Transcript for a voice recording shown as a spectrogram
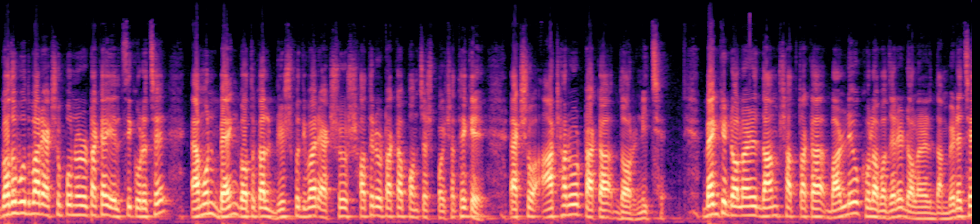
গত বুধবার একশো পনেরো টাকায় এলসি করেছে এমন ব্যাংক গতকাল বৃহস্পতিবার একশো সতেরো টাকা পঞ্চাশ পয়সা থেকে একশো আঠারো টাকা দর নিচ্ছে। ব্যাংকে ডলারের দাম সাত টাকা বাড়লেও খোলা বাজারে ডলারের দাম বেড়েছে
